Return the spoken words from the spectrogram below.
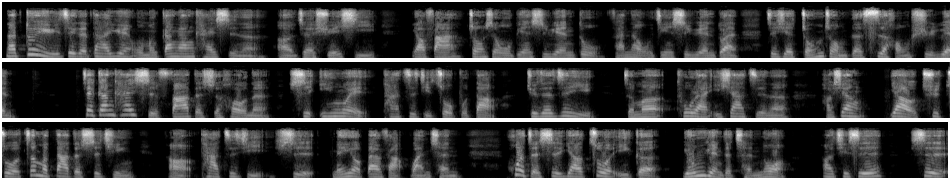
那对于这个大愿，我们刚刚开始呢，呃，在学习要发众生无边誓愿度，烦恼无尽誓愿断，这些种种的四弘誓愿，在刚开始发的时候呢，是因为他自己做不到，觉得自己。怎么突然一下子呢？好像要去做这么大的事情啊，怕自己是没有办法完成，或者是要做一个永远的承诺啊，其实是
